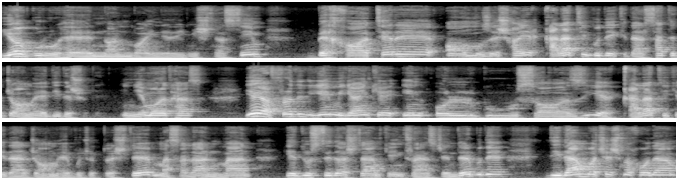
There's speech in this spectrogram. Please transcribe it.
یا گروه نان باینری می‌شناسیم به خاطر آموزش های غلطی بوده که در سطح جامعه دیده شده. این یه مورد هست. یه افراد دیگه میگن که این الگوسازی غلطی که در جامعه وجود داشته مثلا من یه دوستی داشتم که این ترانسجندر بوده. دیدم با چشم خودم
